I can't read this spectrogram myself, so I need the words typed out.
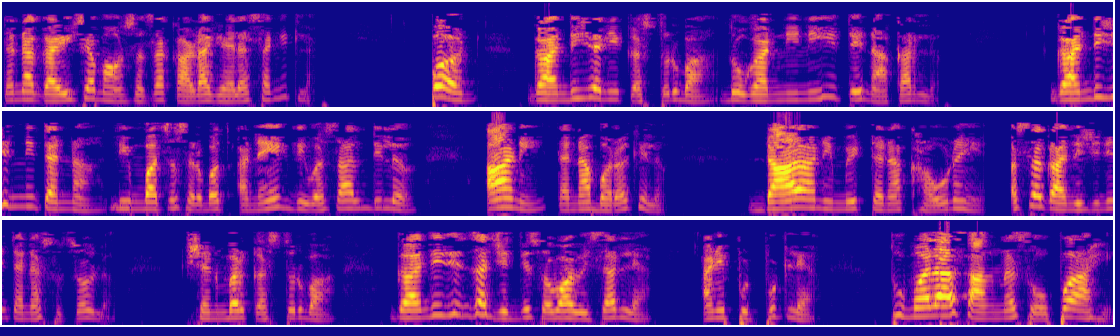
त्यांना गायीच्या मांसाचा काढा घ्यायला सांगितला. पण गांधीजी आणि कस्तुरबा दोघांनीही ते नाकारलं. गांधीजींनी त्यांना लिंबाचं सरबत अनेक दिवस दिलं आणि त्यांना बरं केलं. डाळ आणि मीठ त्यांना खाऊ नये असं गांधीजींनी त्यांना सुचवलं. क्षणभर कस्तुरबा गांधीजींचा जिद्दी स्वभाव विसरल्या आणि पुटपुटल्या. तुम्हाला सांगणं सोपं आहे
